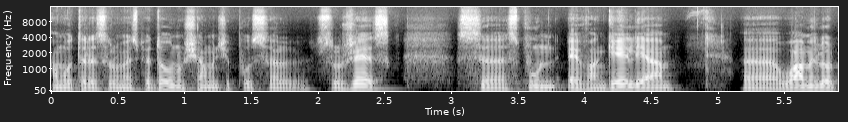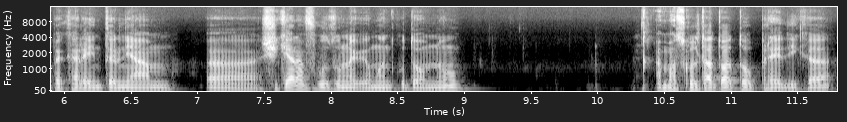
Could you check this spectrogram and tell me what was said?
am hotărât să urmez pe Domnul și am început să-L slujesc, să spun Evanghelia uh, oamenilor pe care îi întâlneam uh, și chiar am făcut un legământ cu Domnul. Am ascultat toată o predică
